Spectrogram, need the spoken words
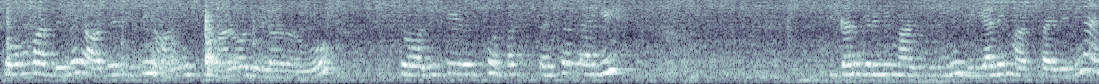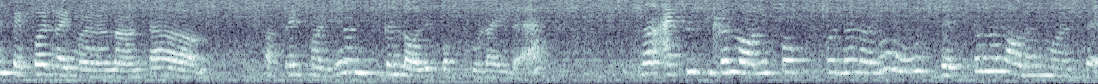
ಸೋಮವಾರದಿಂದ ಯಾವುದೇ ರೀತಿ ನಾನ್ ವೆಜ್ ಮಾಡೋದಿಲ್ಲ ನಾವು. ಸೊ ಅದಕ್ಕೆ ಇವತ್ತು ಸ್ವಲ್ಪ ಸ್ಪೆಷಲಾಗಿ ಚಿಕನ್ ಗ್ರೇವಿ ಮಾಡ್ತಿದ್ದೀನಿ, ಬಿರಿಯಾನಿ ಮಾಡ್ತಾ ಇದ್ದೀನಿ ಆ್ಯಂಡ್ ಪೆಪ್ಪರ್ ಡ್ರೈ ಮಾಡೋಣ ಅಂತ ಸಪ್ರೇಟ್ ಮಾಡಿದ್ದೀನಿ. ಒಂದು ಚಿಕನ್ ಲಾಲಿಪಾಪ್ ಕೂಡ ಇದೆ. ನಾನು ಆ್ಯಕ್ಚುಲಿ ಚಿಕನ್ ಲಾಲಿಪಾಪನ್ನ ನಾನು ವೆಬ್ಟನಲ್ಲಿ ಆರ್ಡರ್ ಮಾಡಿದೆ.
